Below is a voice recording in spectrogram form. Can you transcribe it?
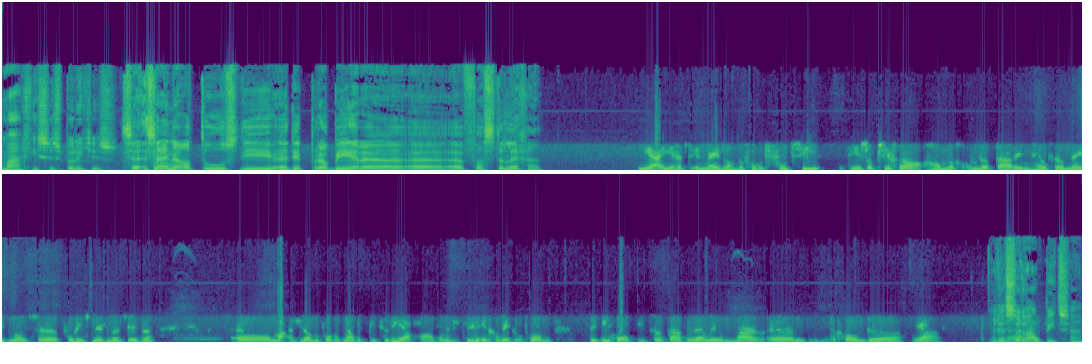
magische spulletjes. Z- zijn er al tools die eh, dit proberen eh, eh, vast te leggen? Ja, je hebt in Nederland bijvoorbeeld Foodsie. Die is op zich wel handig omdat daarin heel veel Nederlandse voedingsmiddelen zitten. Eh, maar als je dan bijvoorbeeld naar de pizzeria gaat, dan is het heel ingewikkeld. Want de Iglo pizza staat er wel in, maar ehm, de, gewoon de ja, Restaurantpizza.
